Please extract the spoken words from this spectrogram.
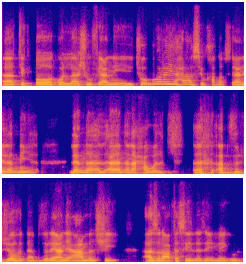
آه، تيك توك ولا أشوف يعني يوتيوب وأريح رأسي وخلص يعني لأني لأن الآن أنا حاولت آه، أبذل جهد أبذل يعني أعمل شيء. أزرع فسيلة زي ما يقولوا.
